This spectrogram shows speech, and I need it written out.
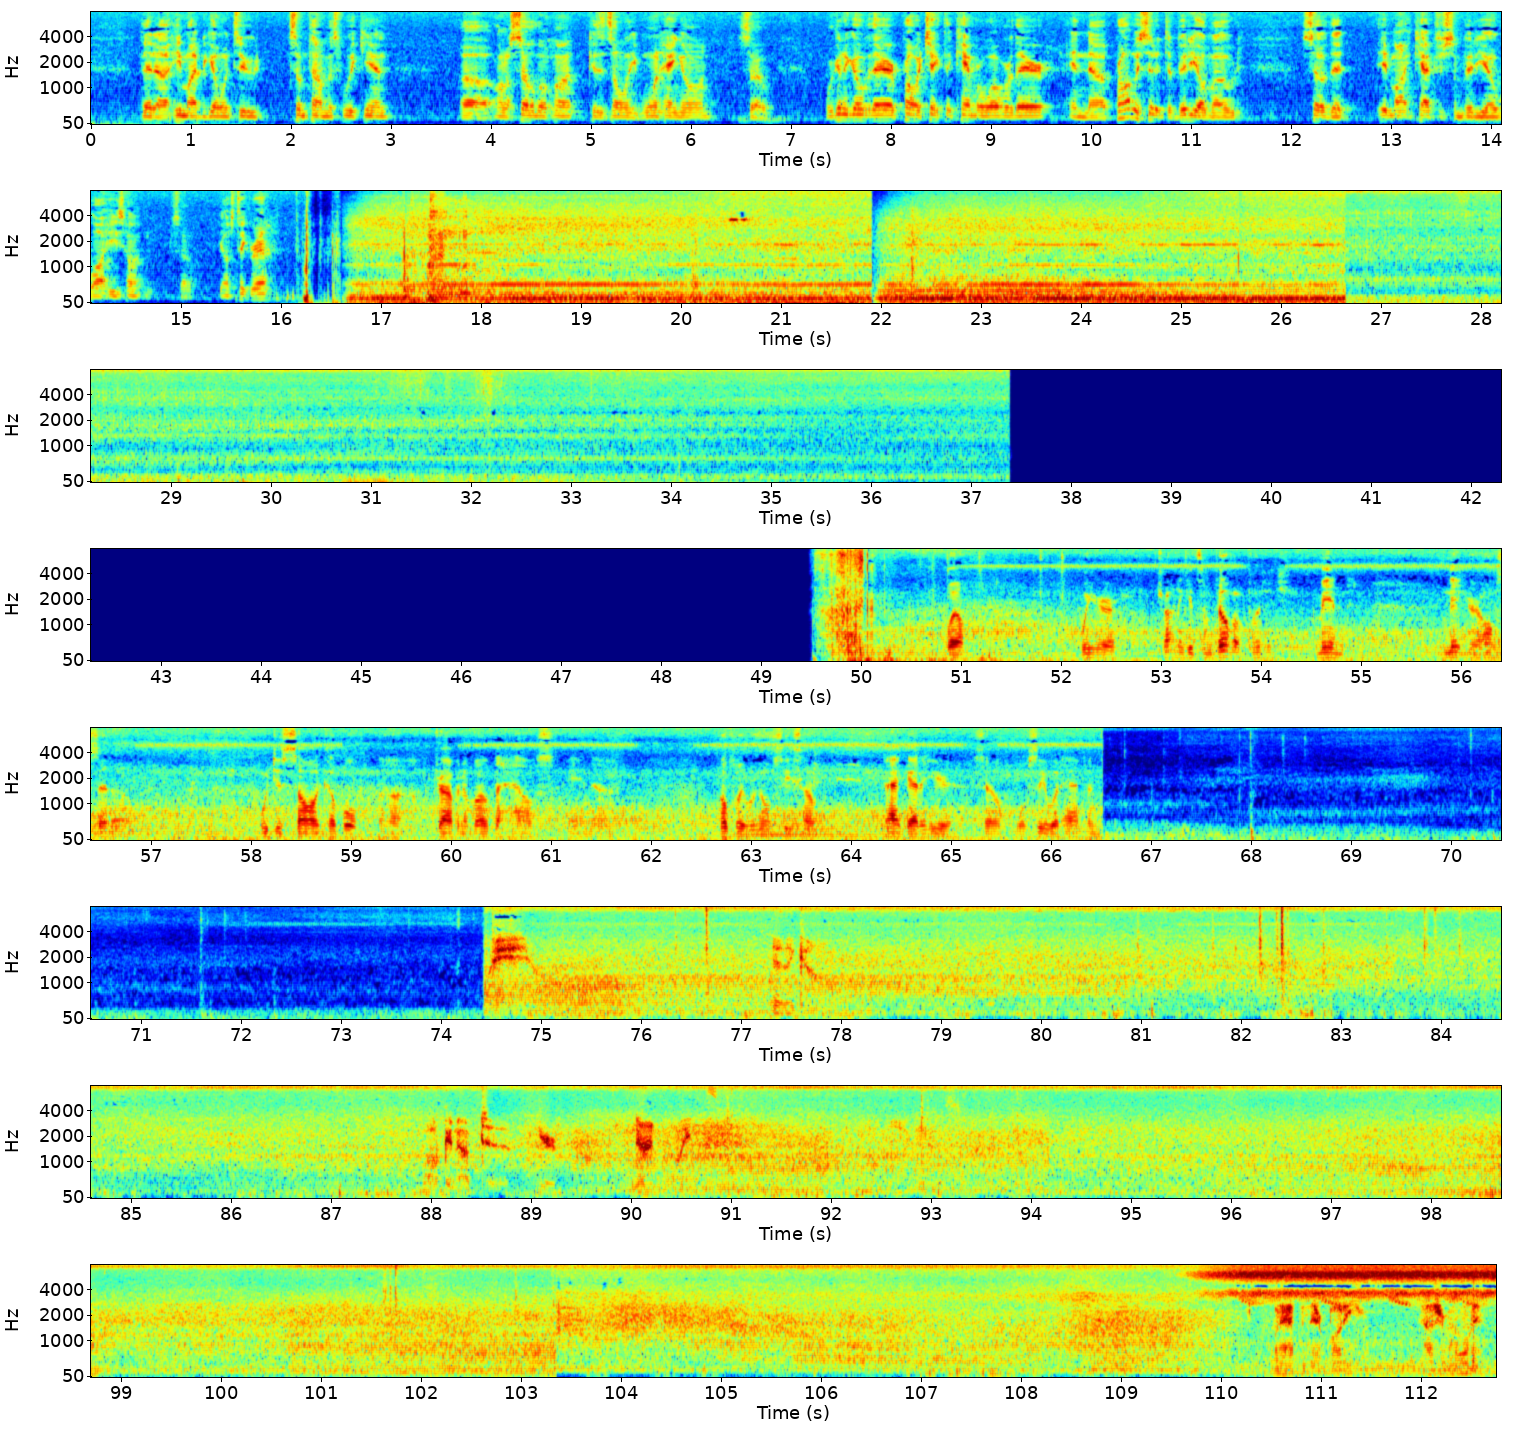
that uh, he might be going to sometime this weekend uh, on a solo hunt because it's only one hang on. So we're gonna go over there, probably check the camera while we're there, and uh, probably set it to video mode so that it might capture some video while he's hunting. So y'all stick around. Well, we are trying to get some velvet footage. Me and Nick are all set up. We just saw a couple uh, driving above the house, and uh, hopefully we're gonna see some pack out of here. So we'll see what happens. There they come. walking up to your nine points. Happened there, buddy? How's your morning?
